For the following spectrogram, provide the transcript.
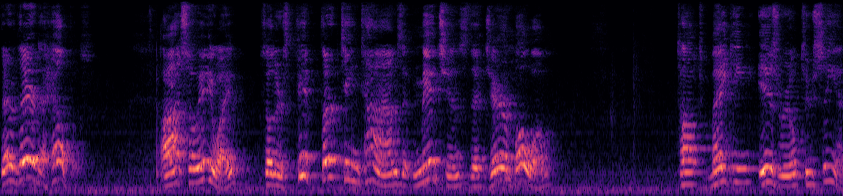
They're there to help us. All right, so anyway, so there's 13 times it mentions that Jeroboam talks making Israel to sin.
